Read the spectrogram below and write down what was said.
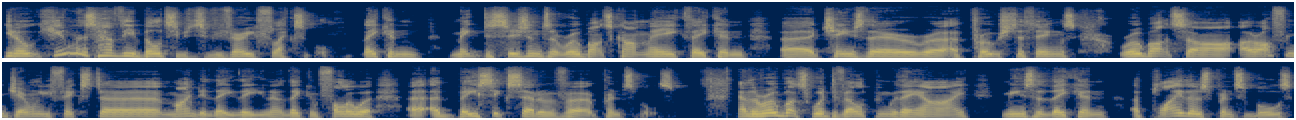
you know, humans have the ability to be very flexible. They can make decisions that robots can't make. They can uh, change their uh, approach to things. Robots are are often generally fixed uh, minded. They they you know they can follow a, a basic set of uh, principles. Now, the robots we're developing with AI means that they can apply those principles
